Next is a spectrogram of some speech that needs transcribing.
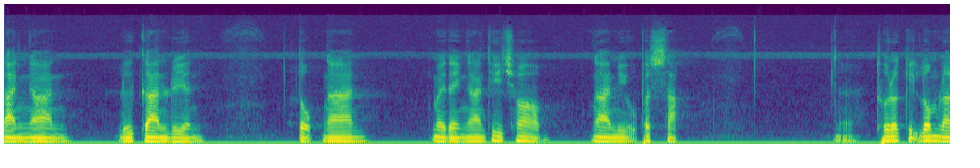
การงานหรือการเรียน ตกงาน ไม่ได้งานที่ชอบ งานมีอุปสรรคนะธุรกิจล่มละ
